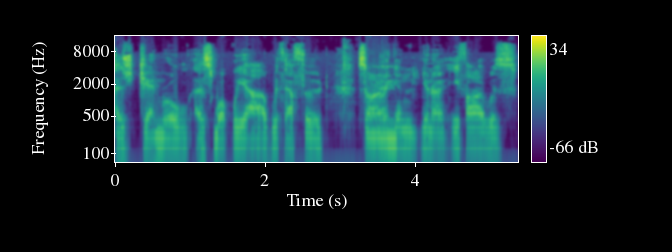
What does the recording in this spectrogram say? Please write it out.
as general as what we are with our food. So mm. I reckon you know if I was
